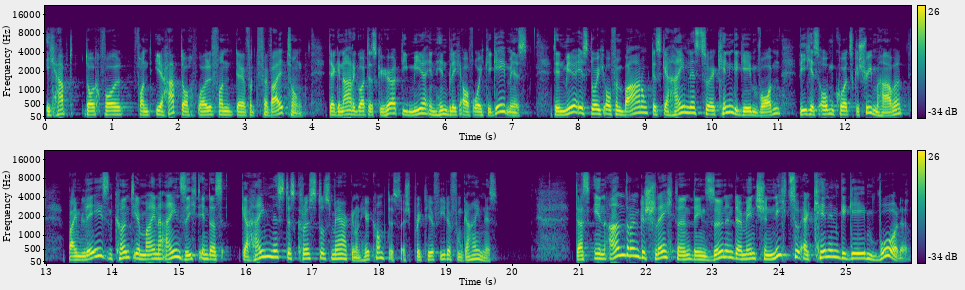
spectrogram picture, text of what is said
Ich habt doch wohl von, ihr habt doch wohl von der Verwaltung der Gnade Gottes gehört, die mir in Hinblick auf euch gegeben ist. Denn mir ist durch Offenbarung des Geheimnis zu erkennen gegeben worden, wie ich es oben kurz geschrieben habe. Beim Lesen könnt ihr meine Einsicht in das Geheimnis des Christus merken. Und hier kommt es. Er spricht hier wieder vom Geheimnis. Dass in anderen Geschlechtern den Söhnen der Menschen nicht zu erkennen gegeben wurde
